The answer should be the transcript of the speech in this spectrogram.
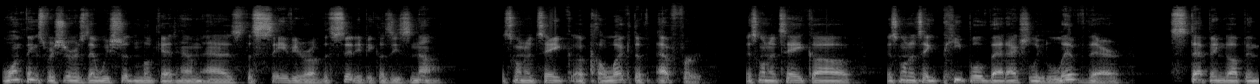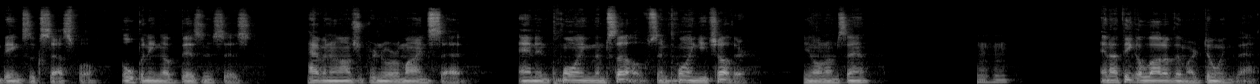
One thing's for sure is that we shouldn't look at him as the savior of the city because he's not. It's going to take a collective effort. It's going to take uh, it's going to take people that actually live there stepping up and being successful, opening up businesses, having an entrepreneur mindset, and employing themselves, employing each other. You know what I'm saying? Mhm. And I think a lot of them are doing that.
